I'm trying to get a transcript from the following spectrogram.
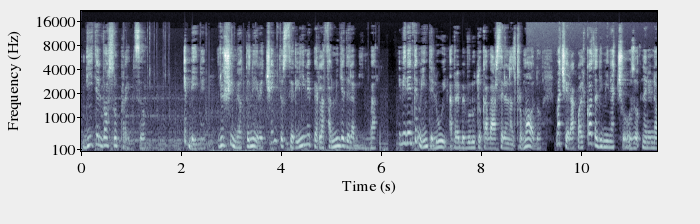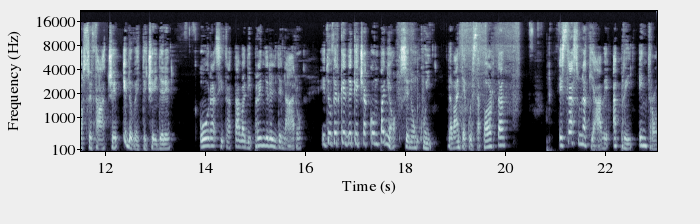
Dite il vostro prezzo. Ebbene, riuscimmo a ottenere 100 sterline per la famiglia della bimba. Evidentemente lui avrebbe voluto cavarsela in altro modo, ma c'era qualcosa di minaccioso nelle nostre facce e dovette cedere. Ora si trattava di prendere il denaro e dove crede che ci accompagnò se non qui, davanti a questa porta? Estrasse una chiave, aprì, entrò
